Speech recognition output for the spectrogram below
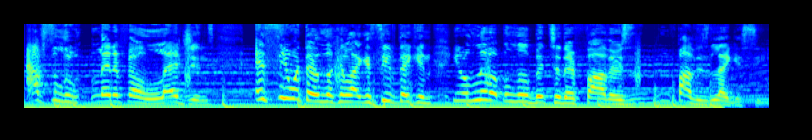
absolute NFL legends and see what they're looking like and see if they can, you know, live up a little bit to their father's father's legacy.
